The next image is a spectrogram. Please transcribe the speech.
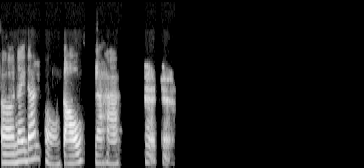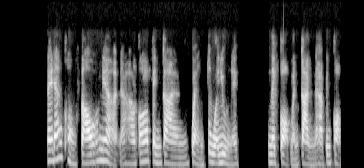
เอ่อในด้านของเกาฟนะคะ ค่ะค่ะในด้านของเกาฟเนี่ยนะคะ ก็เป็นการแกว่งตัวอยู่ใน ในกรอบเหมือนกันนะคะเป็นกรอบ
